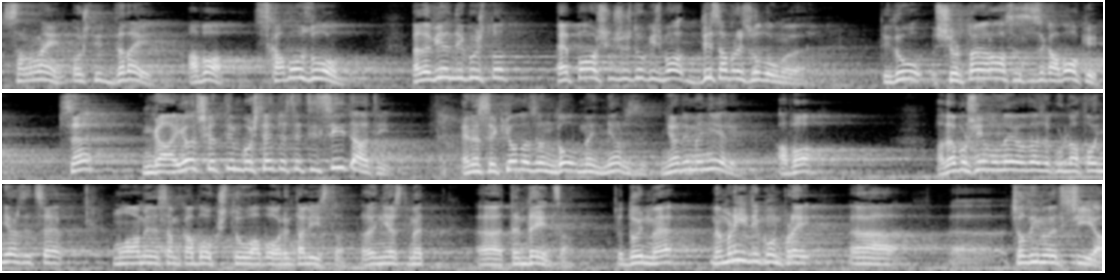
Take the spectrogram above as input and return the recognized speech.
S'rren, është i drejt. Apo? S'ka bo zullum. Edhe vjen dikush të thot, e pash kështu kish bo disa prej zullumeve. Ti du shqyrtoj rastin se s'e ka bo ky Pse? Nga ajo që ti mbështetesh te cilësit e atij E nëse kjo vllezër ndodh me njerzit Njeri me njeri Apo? Edhe për shembull neve vllezër kur na thonë njerzit se Muhammedi alejhi selam ka bo kështu Apo orientalista Edhe njerzit me e, tendenca Që dojnë me, me mrri dikun prej e, e, Qëllimeve të kqija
